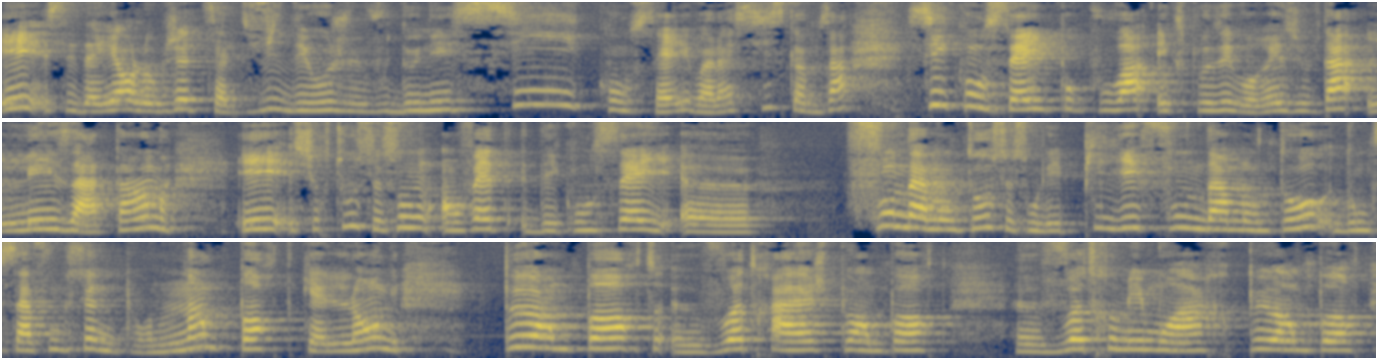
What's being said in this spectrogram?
Et c'est d'ailleurs l'objet de cette vidéo. Je vais vous donner six conseils, voilà, six comme ça, six conseils pour pouvoir exploser vos résultats, les atteindre. Et surtout, ce sont en fait des conseils... Euh, fondamentaux, ce sont les piliers fondamentaux, donc ça fonctionne pour n'importe quelle langue, peu importe euh, votre âge, peu importe euh, votre mémoire, peu importe,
